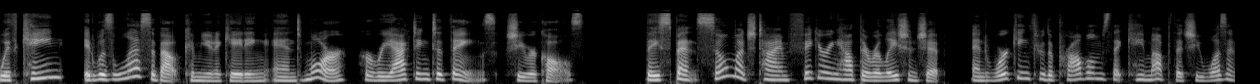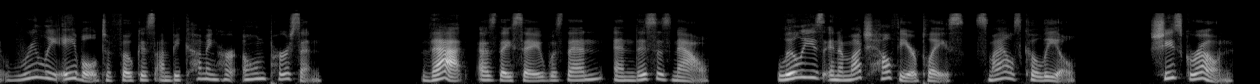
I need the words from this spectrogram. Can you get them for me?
With Cane, it was less about communicating and more her reacting to things, she recalls. They spent so much time figuring out their relationship and working through the problems that came up that she wasn't really able to focus on becoming her own person. That, as they say, was then, and this is now. Lily's in a much healthier place, smiles Khalil. She's grown,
